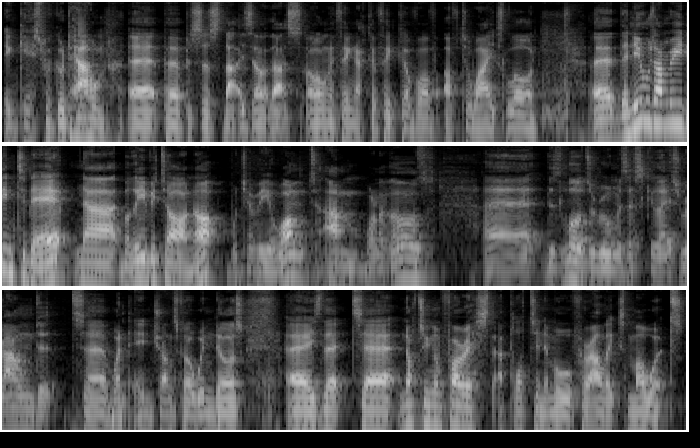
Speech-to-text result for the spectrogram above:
in case we go down uh, purposes. That is that's the only thing I can think of of, of to why it's loan. Uh, the news I'm reading today, now believe it or not, whichever you want, I'm one of those. Uh, there's loads of rumours escalates around at uh, when in transfer windows. Uh, is that uh, Nottingham Forest are plotting a move for Alex Mowatt.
